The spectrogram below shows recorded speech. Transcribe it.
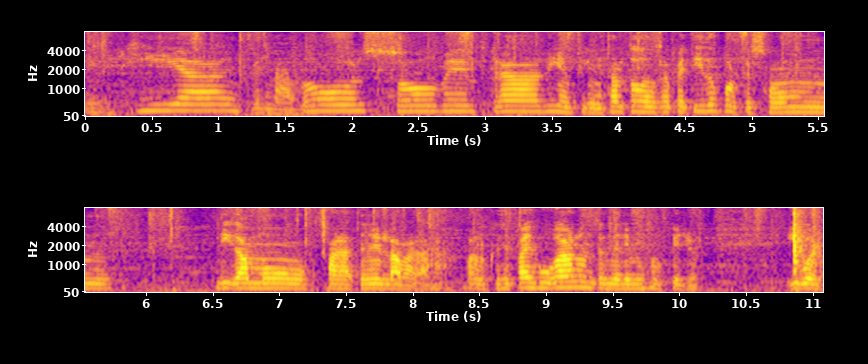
energía, entrenador, Sober, Krabby, en fin, están todos repetidos porque son, digamos, para tener la baraja. Para los que sepáis jugar lo entenderéis mejor que yo. Y bueno,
